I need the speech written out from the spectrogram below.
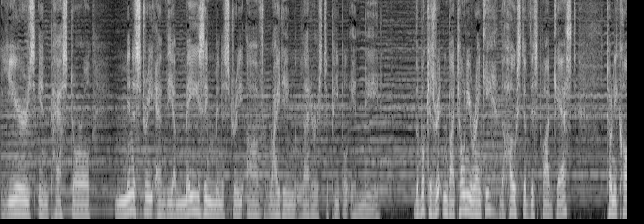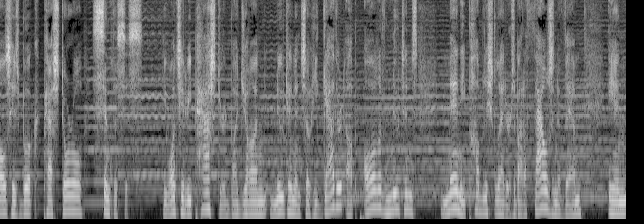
years in pastoral ministry and the amazing ministry of writing letters to people in need. The book is written by Tony Reinke, the host of this podcast. Tony calls his book Pastoral Synthesis. He wants you to be pastored by John Newton, and so he gathered up all of Newton's many published letters, about a thousand of them, in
